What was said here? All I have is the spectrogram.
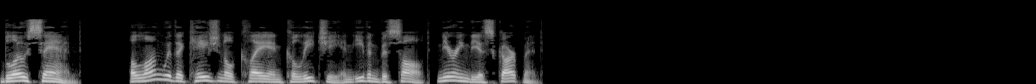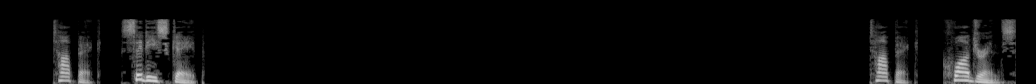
blow sand, along with occasional clay and caliche and even basalt, nearing the escarpment. Cityscape Quadrants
